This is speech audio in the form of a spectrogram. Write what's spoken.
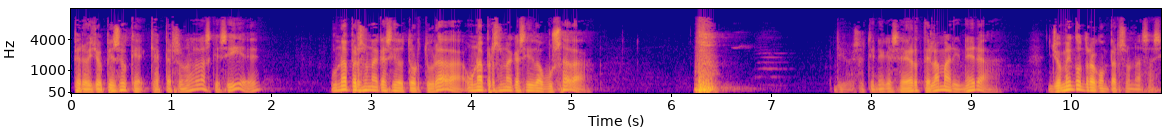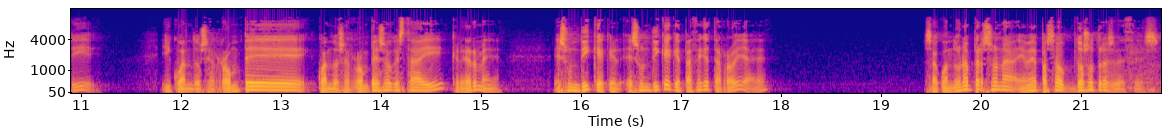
Pero yo pienso que, que, hay personas a las que sí, ¿eh? Una persona que ha sido torturada, una persona que ha sido abusada. Digo, eso tiene que ser tela marinera. Yo me he encontrado con personas así. Y cuando se rompe, cuando se rompe eso que está ahí, creerme, es un dique, que, es un dique que parece que te arrolla, ¿eh? O sea, cuando una persona, y me ha pasado dos o tres veces,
